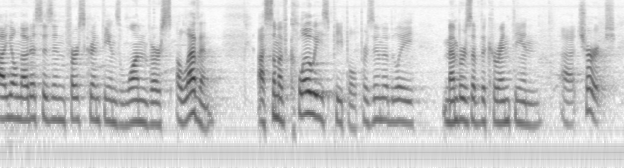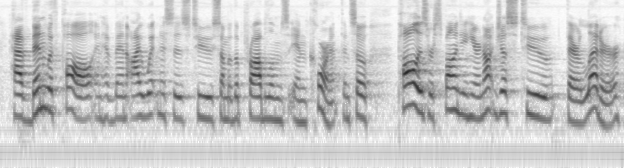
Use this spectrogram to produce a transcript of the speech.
uh, you'll notice is in 1 Corinthians 1, verse 11. Uh, some of Chloe's people, presumably members of the Corinthian uh, church have been with Paul and have been eyewitnesses to some of the problems in Corinth. And so Paul is responding here not just to their letter,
